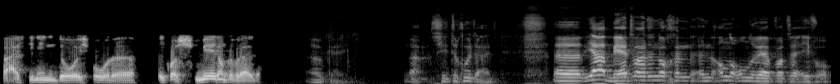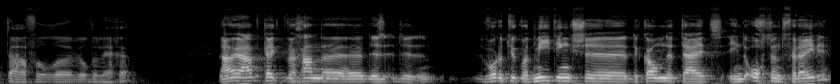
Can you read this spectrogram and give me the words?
15 in een doorspoor. ik was meer dan tevreden. Oké. Okay. Nou, ziet er goed uit. Uh, ja, Bert, we hadden nog een, een ander onderwerp wat we even op tafel wilden leggen. Nou ja, kijk, we gaan. de, de, er worden natuurlijk wat meetings de komende tijd in de ochtend verreden.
